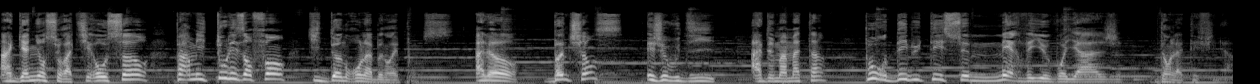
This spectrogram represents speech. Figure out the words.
un gagnant sera tiré au sort parmi tous les enfants qui donneront la bonne réponse. Alors, bonne chance et je vous dis à demain matin pour débuter ce merveilleux voyage dans la Tefila.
